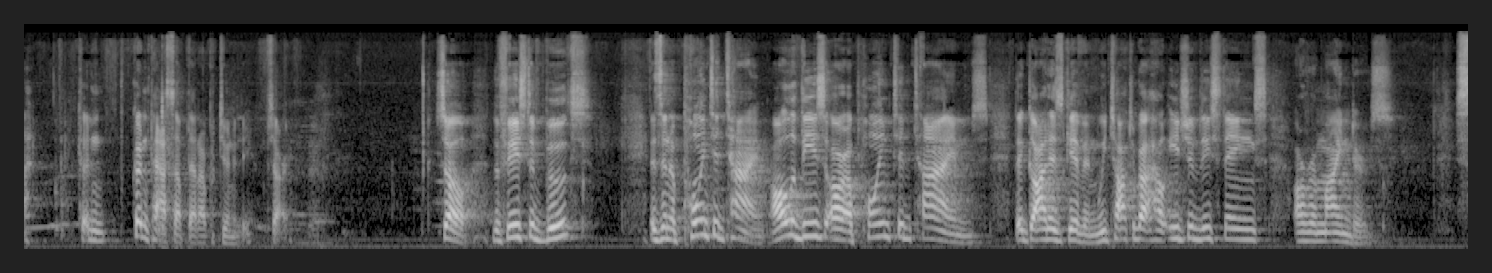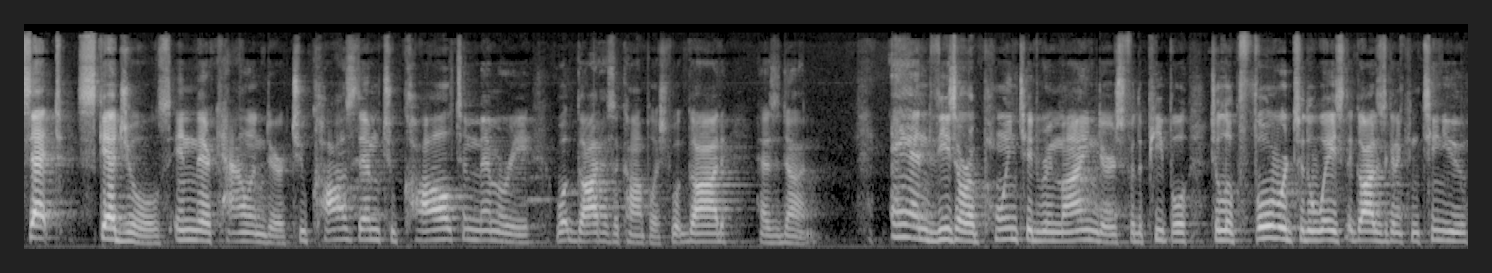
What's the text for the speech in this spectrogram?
couldn't, couldn't pass up that opportunity. Sorry. So, the Feast of Booths is an appointed time. All of these are appointed times that God has given. We talked about how each of these things are reminders. Set schedules in their calendar to cause them to call to memory what God has accomplished, what God has done. And these are appointed reminders for the people to look forward to the ways that God is going to continue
